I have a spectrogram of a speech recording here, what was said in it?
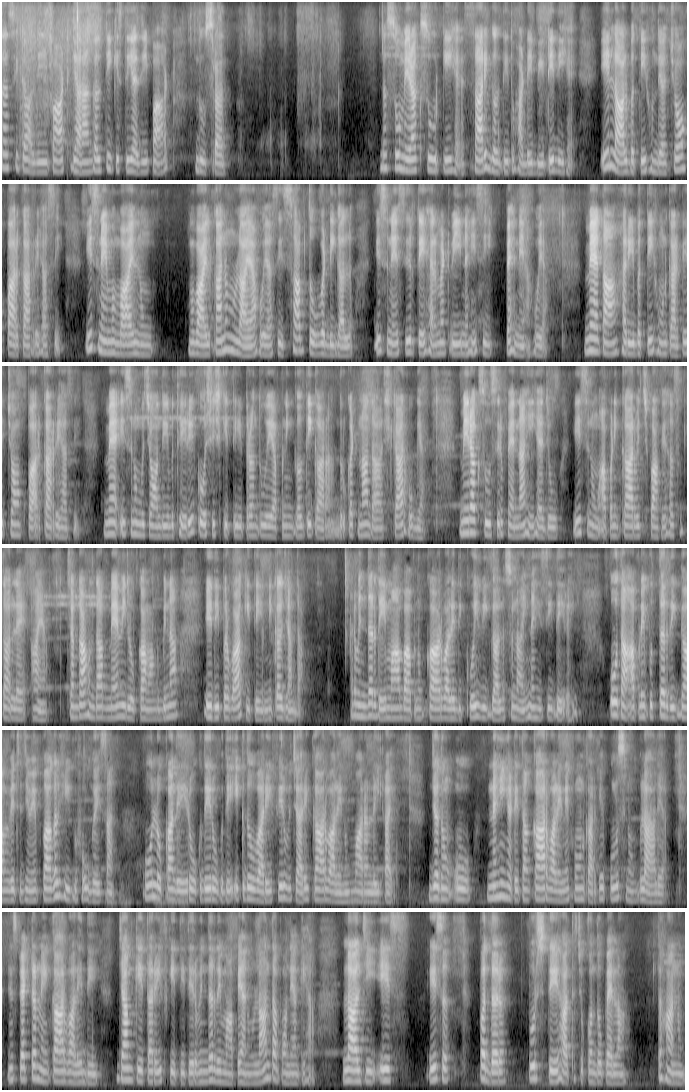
ਸਤਿ ਸ਼੍ਰੀ ਅਕਾਲ ਜੀ। ਪਾਠ 11 ਗਲਤੀ ਕਿਸ ਦੀ ਹੈ ਜੀ? ਪਾਠ ਦੂਸਰਾ। ਦੱਸੋ ਮੇਰਾ ਕਸੂਰ ਕੀ ਹੈ? ਸਾਰੀ ਗਲਤੀ ਤੁਹਾਡੇ ਬੇਟੇ ਦੀ ਹੈ। ਇਹ ਲਾਲ ਬੱਤੀ ਹੁੰਦਿਆਂ ਚੌਂਕ ਪਾਰ ਕਰ ਰਿਹਾ ਸੀ। ਇਸ ਨੇ ਮੋਬਾਈਲ ਨੂੰ, ਮੋਬਾਈਲ ਕੰਨ ਨੂੰ ਲਾਇਆ ਹੋਇਆ ਸੀ। ਸਭ ਤੋਂ ਵੱਡੀ ਗੱਲ ਇਸ ਨੇ ਸਿਰ ਤੇ ਹੈਲਮਟ ਵੀ ਨਹੀਂ ਸੀ ਪਹਿਨਿਆ ਹੋਇਆ। ਮੈਂ ਤਾਂ ਹਰੀ ਬੱਤੀ ਹੋਣ ਕਰਕੇ ਚੌਂਕ ਪਾਰ ਕਰ ਰਿਹਾ ਸੀ। ਮੈਂ ਇਸ ਨੂੰ ਬਚਾਉਣ ਦੀ ਬਥੇਰੀ ਕੋਸ਼ਿਸ਼ ਕੀਤੀ, ਪਰੰਤੂ ਇਹ ਆਪਣੀ ਗਲਤੀ ਕਾਰਨ ਦੁਰਘਟਨਾ ਦਾ ਸ਼ਿਕਾਰ ਹੋ ਗਿਆ। ਮੇਰਾ ਕਸੂਰ ਸਿਰਫ ਇੰਨਾ ਹੀ ਹੈ ਜੋ ਇਸ ਨੂੰ ਆਪਣੀ ਕਾਰ ਵਿੱਚ ਪਾ ਕੇ ਹਸਪਤਾਲ ਲੈ ਆਇਆ। ਚੰਗਾ ਹੁੰਦਾ ਮੈਂ ਵੀ ਲੋਕਾਂ ਵਾਂਗ ਬਿਨਾਂ ਇਹਦੀ ਪਰਵਾਹ ਕੀਤੇ ਨਿਕਲ ਜਾਂਦਾ। ਰਵਿੰਦਰ ਦੇ ਮਾਂ-ਬਾਪ ਨੂੰ ਕਾਰ ਵਾਲੇ ਦੀ ਕੋਈ ਵੀ ਗੱਲ ਸੁਣਾਈ ਨਹੀਂ ਸੀ ਦੇ ਰਹੀ। ਉਹ ਤਾਂ ਆਪਣੇ ਪੁੱਤਰ ਦੀ ਗਮ ਵਿੱਚ ਜਿਵੇਂ ਪਾਗਲ ਹੀ ਹੋ ਗਏ ਸਨ। ਉਹ ਲੋਕਾਂ ਦੇ ਰੋਕਦੇ ਰੋਕਦੇ ਇੱਕ ਦੋ ਵਾਰੀ ਫਿਰ ਵਿਚਾਰੇ ਕਾਰ ਵਾਲੇ ਨੂੰ ਮਾਰਨ ਲਈ ਆਏ। ਜਦੋਂ ਉਹ ਨਹੀਂ ਹਟੇ ਤਾਂ ਕਾਰ ਵਾਲੇ ਨੇ ਫੋਨ ਕਰਕੇ ਪੁਲਿਸ ਨੂੰ ਬੁਲਾ ਲਿਆ। ਇੰਸਪੈਕਟਰ ਨੇ ਕਾਰ ਵਾਲੇ ਦੀ ਜੰਮ ਕੇ ਤਾਰੀਫ ਕੀਤੀ ਤੇ ਰਵਿੰਦਰ ਦੇ ਮਾਪਿਆਂ ਨੂੰ ਲਾਂਤਾ ਪਾਉਂਦਿਆਂ ਕਿਹਾ, ਲਾਲ ਜੀ, ਇਸ ਇਸ ਭੱਦਰ ਪੁਰਸ਼ 'ਤੇ ਹੱਥ ਚੁੱਕਣ ਤੋਂ ਪਹਿਲਾਂ ਤੁਹਾਨੂੰ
